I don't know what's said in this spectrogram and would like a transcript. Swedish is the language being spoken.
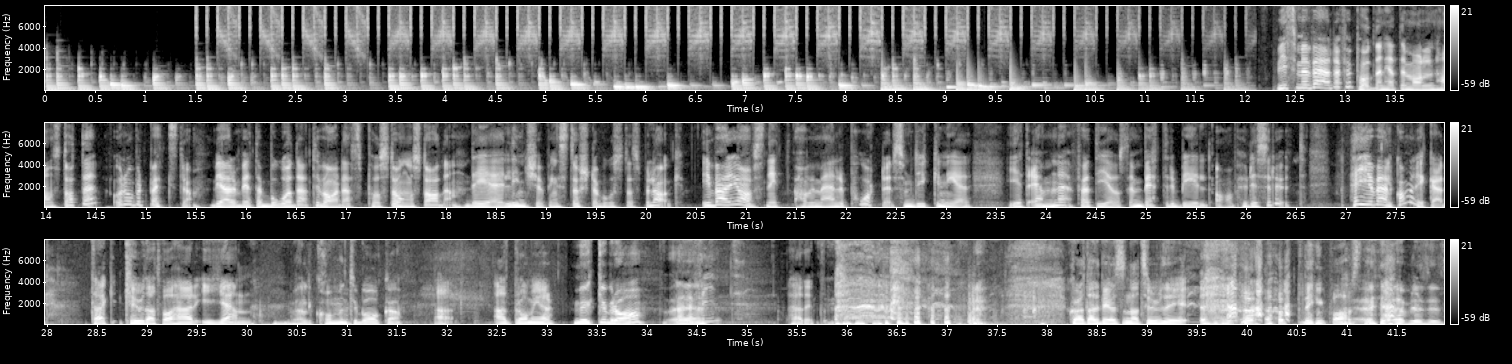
Vi som är värdar för podden heter Malin Hansdotter och Robert Bäckström. Vi arbetar båda till vardags på Stångåstaden. Det är Linköpings största bostadsbolag. I varje avsnitt har vi med en reporter som dyker ner i ett ämne för att ge oss en bättre bild av hur det ser ut. Hej och välkommen Rickard! Tack, kul att vara här igen. Välkommen tillbaka. Ja, allt bra med er? Mycket bra. Vad Eh, fint. Härligt. Skönt att det blev så naturlig öppning på avsnittet. ja, precis.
